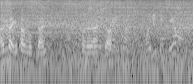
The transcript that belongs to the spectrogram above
looks like it's almost done. Over there, so. Well, you can feel it.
